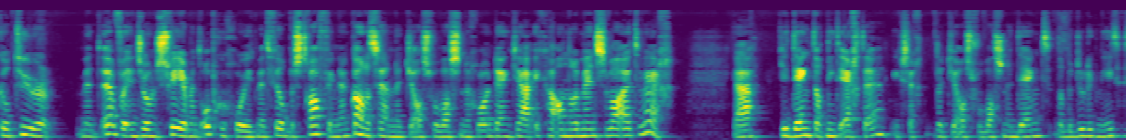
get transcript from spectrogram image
cultuur bent, of in zo'n sfeer bent opgegroeid met veel bestraffing, dan kan het zijn dat je als volwassene gewoon denkt: ja, ik ga andere mensen wel uit de weg. Ja, je denkt dat niet echt, hè? Ik zeg dat je als volwassene denkt, dat bedoel ik niet.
